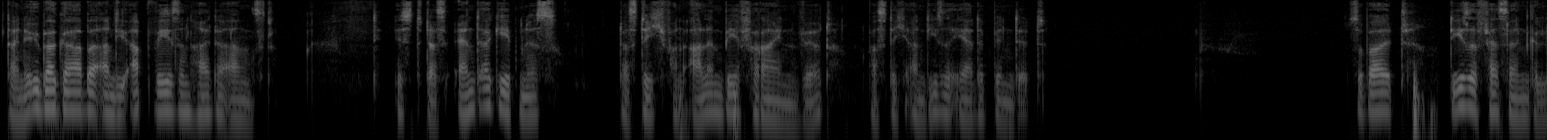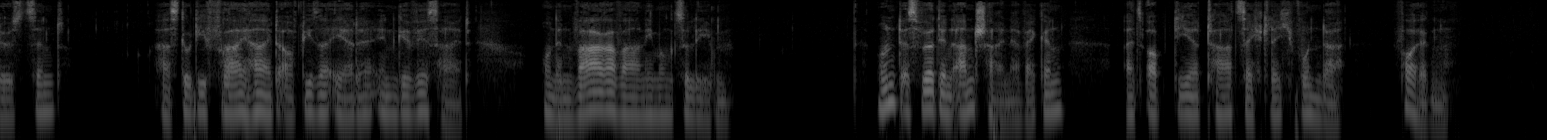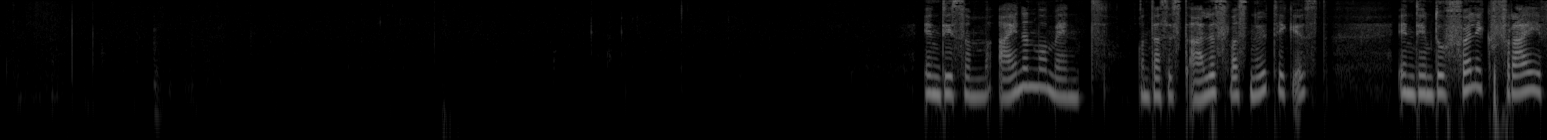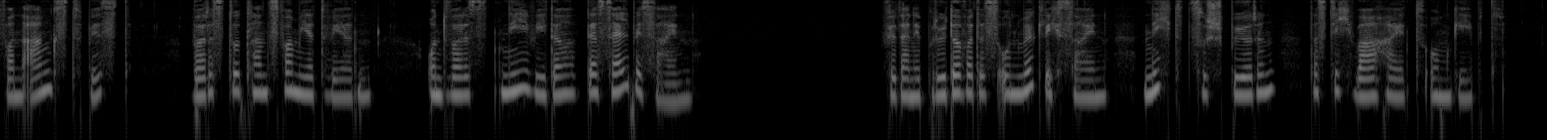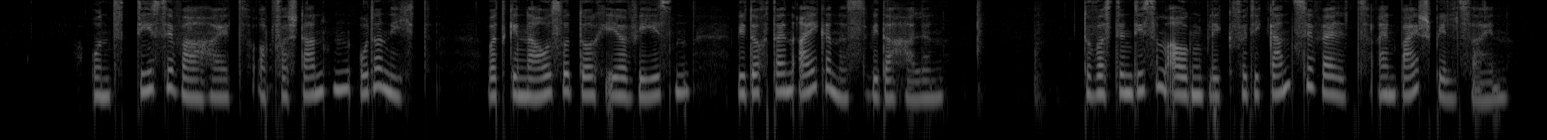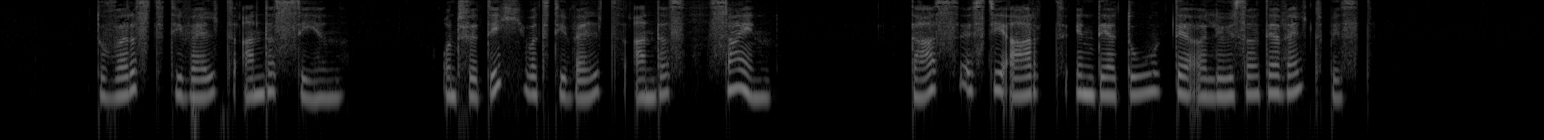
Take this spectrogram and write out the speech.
deine Übergabe an die Abwesenheit der Angst, ist das Endergebnis, das dich von allem befreien wird, was dich an diese Erde bindet. Sobald diese Fesseln gelöst sind, hast du die Freiheit auf dieser Erde in Gewissheit und in wahrer Wahrnehmung zu leben. Und es wird den Anschein erwecken, als ob dir tatsächlich Wunder folgen. In diesem einen Moment, und das ist alles, was nötig ist, in dem du völlig frei von Angst bist, wirst du transformiert werden und wirst nie wieder derselbe sein. Für deine Brüder wird es unmöglich sein, nicht zu spüren, dass dich Wahrheit umgibt. Und diese Wahrheit, ob verstanden oder nicht, wird genauso durch ihr Wesen wie durch dein eigenes widerhallen. Du wirst in diesem Augenblick für die ganze Welt ein Beispiel sein. Du wirst die Welt anders sehen, und für dich wird die Welt anders sein. Das ist die Art, in der du der Erlöser der Welt bist.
